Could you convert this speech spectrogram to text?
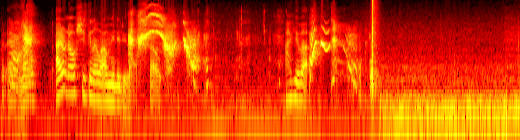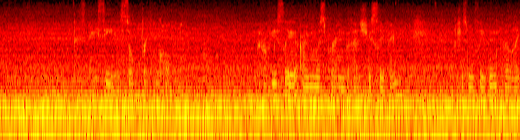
But I don't know. I don't know if she's gonna allow me to do that. So I give up. This AC is so freaking cold. But obviously I'm whispering because she's sleeping. She's been sleeping for like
